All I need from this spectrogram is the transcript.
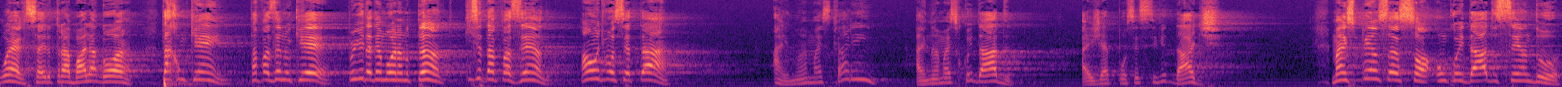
Ué, saí do trabalho agora. Tá com quem? Tá fazendo o quê? Por que está demorando tanto? O que você está fazendo? Aonde você está? Aí não é mais carinho, aí não é mais cuidado, aí já é possessividade. Mas pensa só, um cuidado sendo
